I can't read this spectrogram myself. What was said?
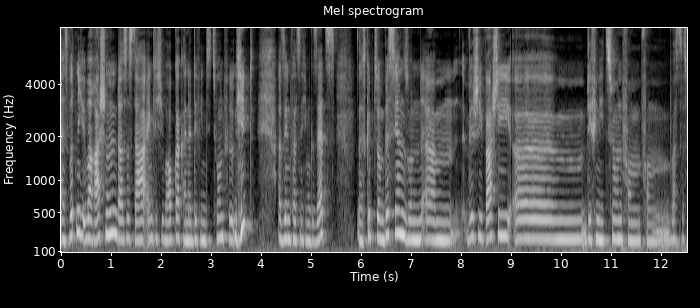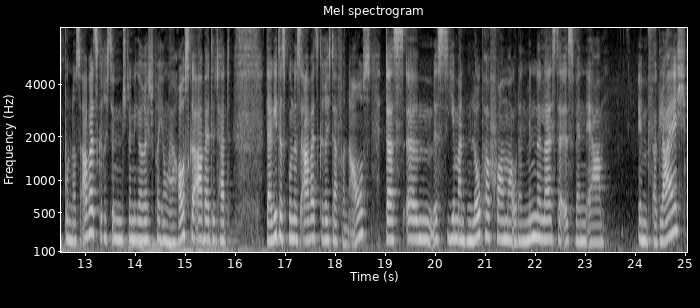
Es wird nicht überraschen, dass es da eigentlich überhaupt gar keine Definition für gibt. Also jedenfalls nicht im Gesetz. Es gibt so ein bisschen so ein ähm, Wischiwaschi-Definition ähm, vom, vom, was das Bundesarbeitsgericht in ständiger Rechtsprechung herausgearbeitet hat. Da geht das Bundesarbeitsgericht davon aus, dass ähm, es jemand ein Low-Performer oder ein Minderleister ist, wenn er im Vergleich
